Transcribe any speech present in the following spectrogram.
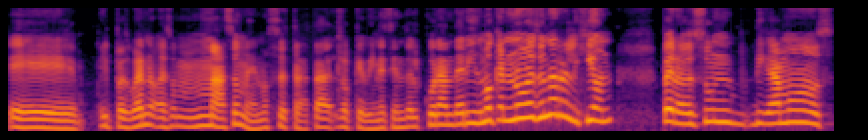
Eh, y pues bueno, eso más o menos se trata lo que viene siendo el curanderismo, que no es una religión, pero es un, digamos,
